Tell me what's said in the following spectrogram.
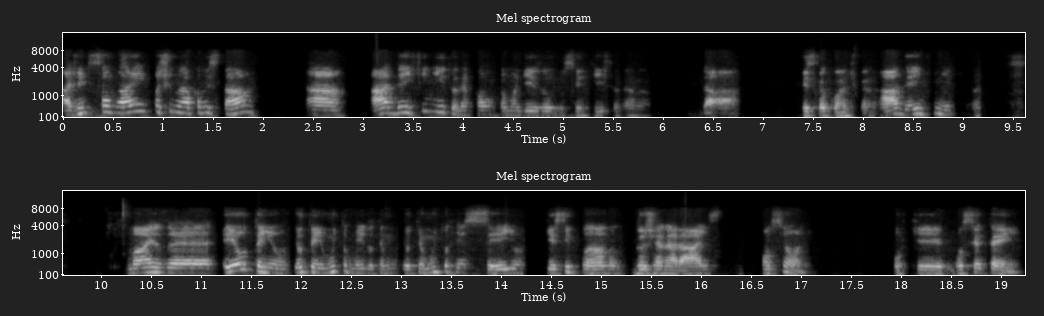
a gente só vai continuar como está a, a de infinito, né? Como, como diz o, o cientista né? da física quântica, a de infinito. Né? Mas é, eu tenho eu tenho muito medo, eu tenho, eu tenho muito receio que esse plano dos generais funcione, porque você tem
